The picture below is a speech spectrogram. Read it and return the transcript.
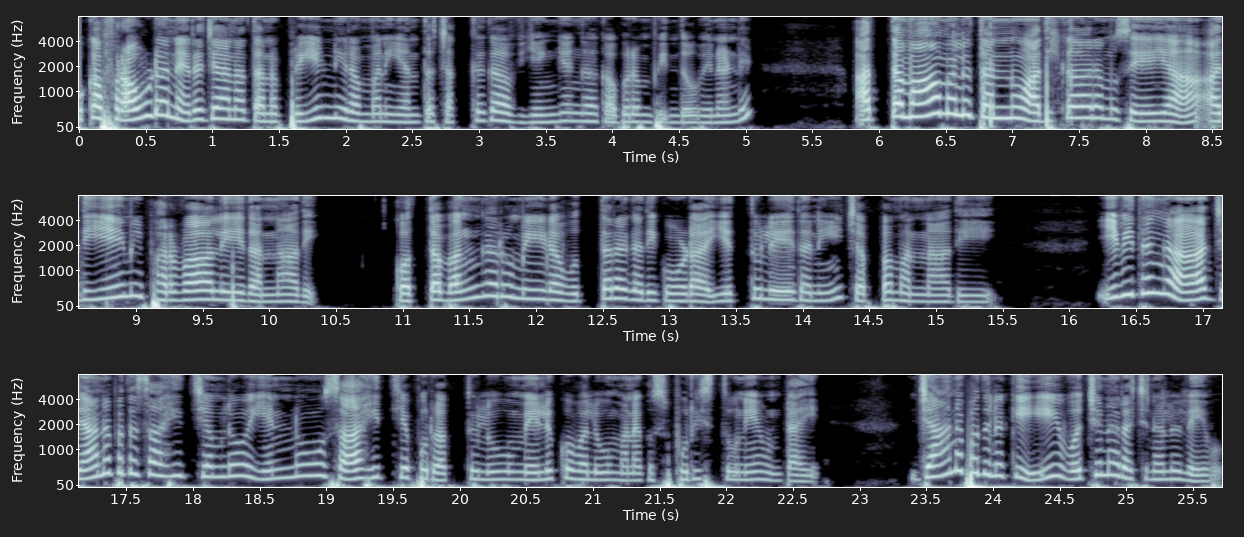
ఒక ఫ్రౌడ నెరజాన తన ప్రియుణ్ణి రమ్మని ఎంత చక్కగా వ్యంగ్యంగా కబురంపిందో వినండి. అత్తమామలు తన్ను అధికారము సేయ అది ఏమి పర్వాలేదన్నాది. కొత్త బంగరు మీడ ఉత్తరగది కూడా ఎత్తులేదని చెప్పమన్నాది. ఈ విధంగా జానపద సాహిత్యంలో ఎన్నో సాహిత్యపు రక్తులు మెళుకువలు మనకు స్ఫురిస్తూనే ఉంటాయి. జానపదులకి వచ్చిన రచనలు లేవు.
